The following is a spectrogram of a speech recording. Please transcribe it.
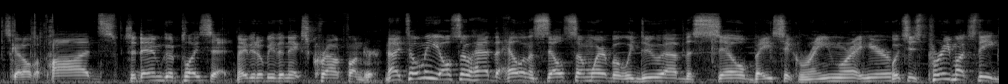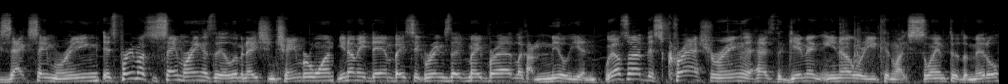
It's got all the pods. It's a damn good playset. Maybe it'll be the next crowdfunder. Now, he told me he also had the Hell in a Cell somewhere, but we do have the Cell basic ring right here, which is pretty much the exact same ring. It's pretty much the same ring as the Elimination Chamber one. You know how many damn basic rings they've made, Brad? Like a million. We also have this Crash ring that has the gimmick, you know, where you can like slam through the middle,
